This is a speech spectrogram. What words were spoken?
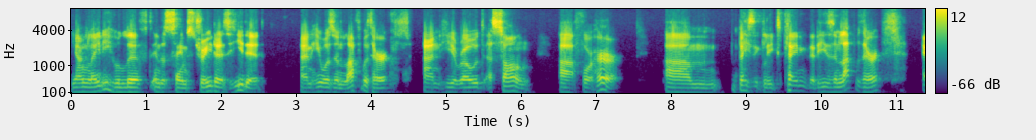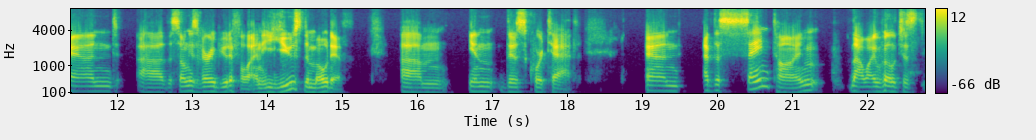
young lady who lived in the same street as he did, and he was in love with her, and he wrote a song uh, for her, um, basically explaining that he's in love with her, and uh, the song is very beautiful, and he used the motive um, in this quartet and at the same time, now I will just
